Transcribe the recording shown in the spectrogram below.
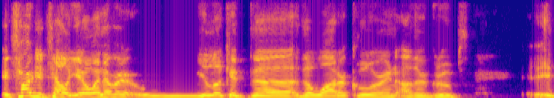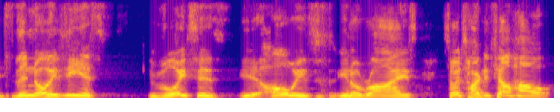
it's hard to tell. You know, whenever you look at the the water cooler and other groups, it's the noisiest voices always you know rise. So it's hard to tell how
